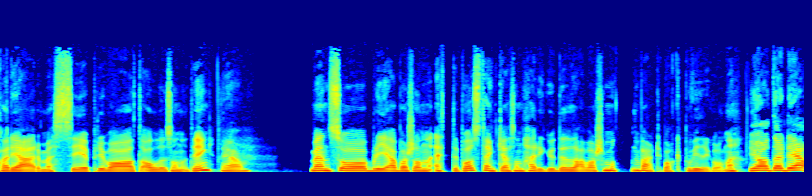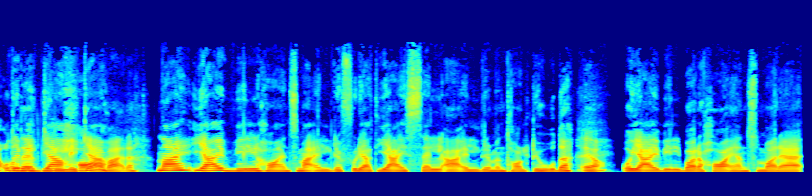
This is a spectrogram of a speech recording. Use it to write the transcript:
karrieremessig, privat, alle sånne ting. Ja. Men så blir jeg bare sånn etterpå så tenker jeg sånn herregud, det der var som å være tilbake på videregående. ja, det er det, og, Og, det, det, vil jeg ikke ha. jeg være. Nei, jeg vil ha en som er eldre fordi at jeg selv er eldre mentalt i hodet. Ja. Og jeg vil bare ha en som bare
